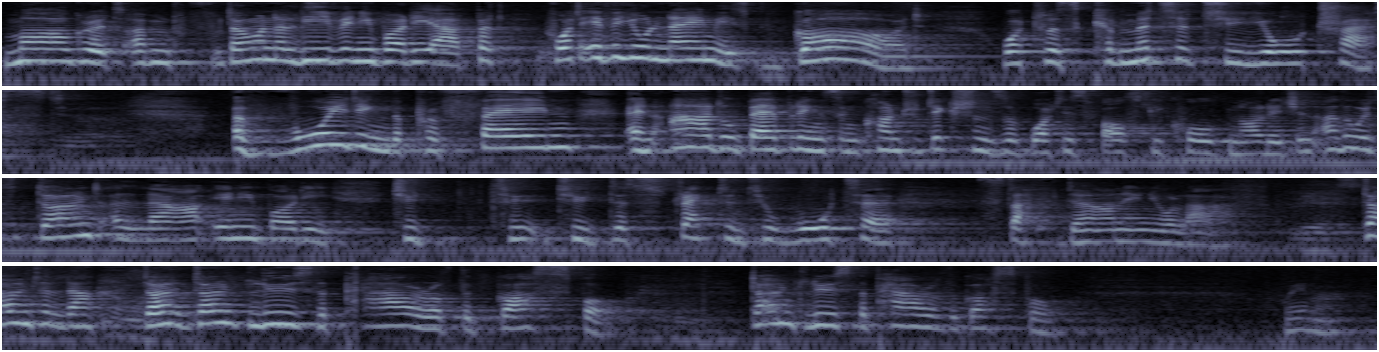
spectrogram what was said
Margaret. I don't want to leave anybody out. But whatever your name is, God, what was committed to your trust. Avoiding the profane and idle babblings and contradictions of what is falsely called knowledge. In other words, don't allow anybody to, to, to distract and to water stuff down in your life. Yes. Don't allow, don't, don't lose the power of the gospel. Don't lose the power of the gospel. Where am I?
